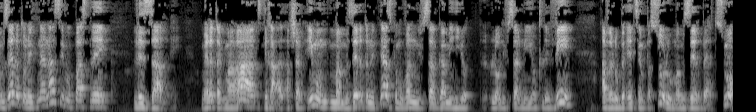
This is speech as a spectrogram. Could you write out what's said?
ממזרת או נתינה נסיב ופסלי לזרעי. אומרת הגמרא, סליחה, עכשיו אם הוא ממזר את הנתנה אז כמובן הוא נפסל גם מהיות, לא נפסל מהיות לוי, אבל הוא בעצם פסול, הוא ממזר בעצמו.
